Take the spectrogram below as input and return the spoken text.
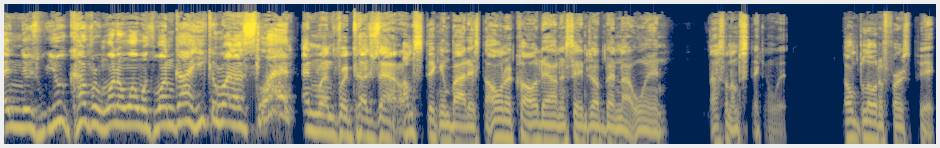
and you cover one on one with one guy, he can run a slant and run for a touchdown. I'm sticking by this. The owner called down and said, "Joe better not win." That's what I'm sticking with. Don't blow the first pick,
